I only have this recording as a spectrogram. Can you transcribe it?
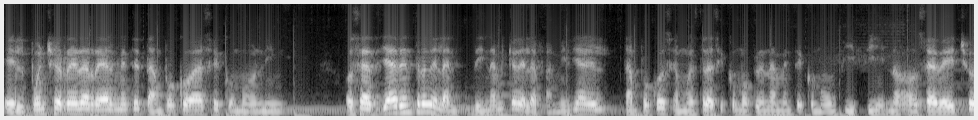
el Poncho Herrera realmente tampoco hace como ni, o sea, ya dentro de la dinámica de la familia, él tampoco se muestra así como plenamente como un fifí, ¿no? O sea, de hecho,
